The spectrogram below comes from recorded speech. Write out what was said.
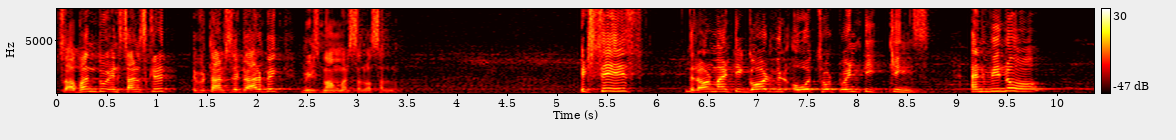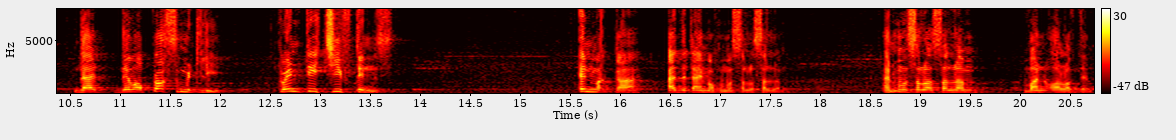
So Abandhu in Sanskrit, if you translate to Arabic, means Muhammad sallallahu It says that Almighty God will overthrow 20 kings. And we know that there were approximately 20 chieftains in Makkah at the time of Muhammad And Muhammad won all of them.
